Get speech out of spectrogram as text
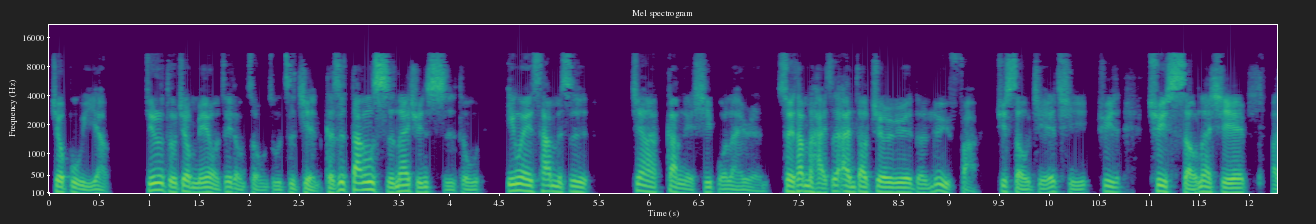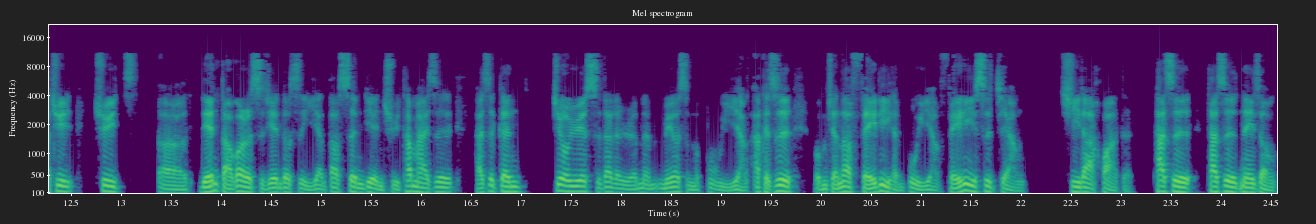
就不一样，基督徒就没有这种种族之见。可是当时那群使徒，因为他们是。架杠给希伯来人，所以他们还是按照旧约的律法去守节期，去去守那些啊，去去呃，连祷告的时间都是一样，到圣殿去。他们还是还是跟旧约时代的人们没有什么不一样啊。可是我们讲到腓力很不一样，腓力是讲希腊话的，他是他是那种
